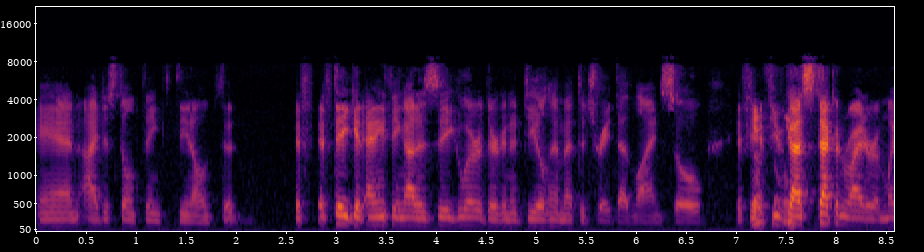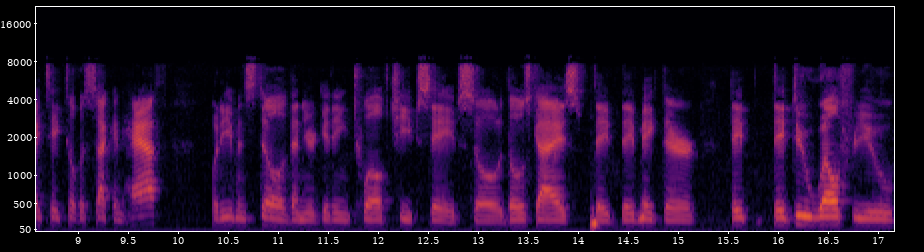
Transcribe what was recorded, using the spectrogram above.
and I just don't think you know that if if they get anything out of Ziegler, they're going to deal him at the trade deadline. So if if you've got Steckenrider, it might take till the second half but even still, then you're getting 12 cheap saves. So those guys, they they make their they they do well for you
